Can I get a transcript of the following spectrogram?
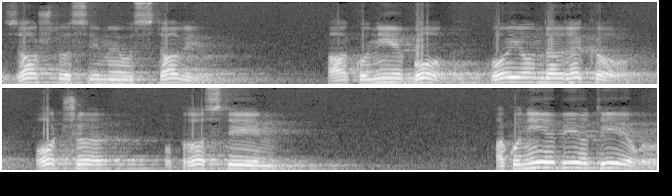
zašto si me ostavio? A ako nije Bog, koji onda rekao, Oče, oprosti im. Ako nije bio tijelo,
